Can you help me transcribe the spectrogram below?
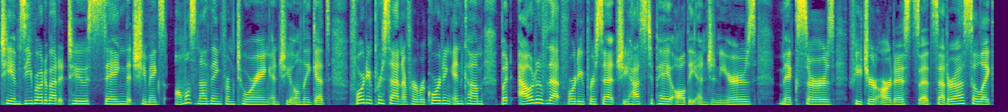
TMZ wrote about it too, saying that she makes almost nothing from touring and she only gets 40% of her recording income income, but out of that 40%, she has to pay all the engineers, mixers, featured artists, etc. So like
